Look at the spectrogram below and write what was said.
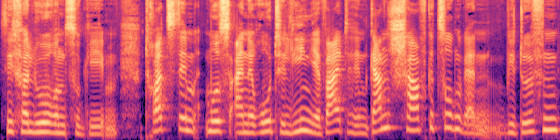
sie verloren zu geben. Trotzdem muss eine rote Linie weiterhin ganz scharf gezogen werden. Wir dürfen,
